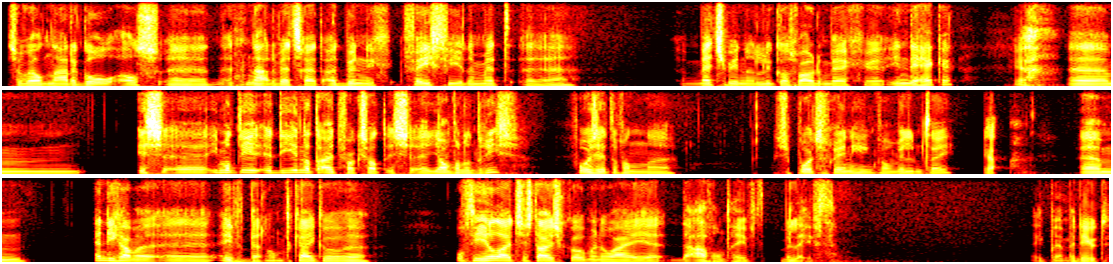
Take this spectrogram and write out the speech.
zowel na de goal als na de wedstrijd uitbundig feest vierde met matchwinner Lucas Woudenberg in de hekken. Ja, Ehm, is iemand die, die in dat uitvak zat, is Jan van den Dries, voorzitter van supportersvereniging van Willem II. Ja. Ehm, en die gaan we eh, even bellen om te kijken eh, of hij heel uit is thuisgekomen en hoe hij eh, de avond heeft beleefd. ik ben benieuwd.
